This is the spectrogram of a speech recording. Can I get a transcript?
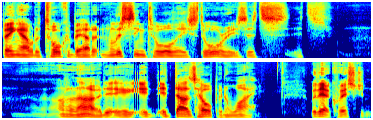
being able to talk about it and listening to all these stories. It's it's I don't know. It it, it does help in a way. Without question,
